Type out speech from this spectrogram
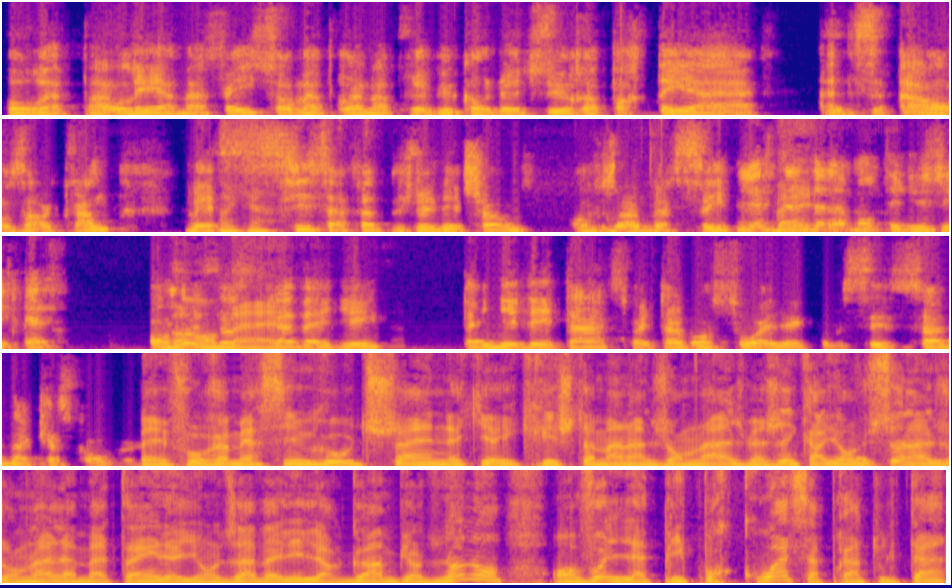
pour euh, parler à ma fille, sûrement pour une entrevue qu'on a dû reporter à, à, 11h30. Mais si ça fait bouger les choses, on vous en remercie. Le ben, de la Montérégie On va juste ben, travailler payer des taxes, être un bon citoyen. C'est seulement qu'est-ce qu'on veut. Ben, il faut remercier Hugo Duchesne qui a écrit justement dans le journal. J'imagine quand ils ont vu ça dans le journal le matin, ils ont dû avaler leur gomme, puis ils ont dit non, non, on va l'appeler. Pourquoi ça prend tout le temps?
